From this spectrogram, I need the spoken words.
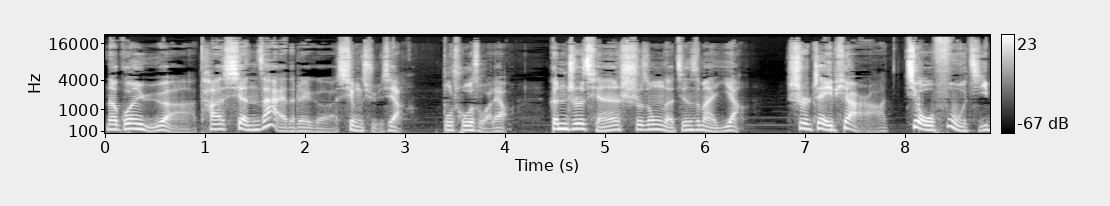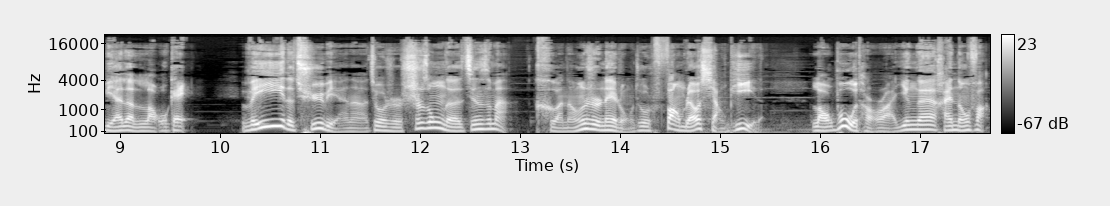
那关于啊他现在的这个性取向，不出所料，跟之前失踪的金斯曼一样，是这片啊教父级别的老 gay。唯一的区别呢，就是失踪的金斯曼可能是那种就是放不了响屁的，老布头啊应该还能放，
